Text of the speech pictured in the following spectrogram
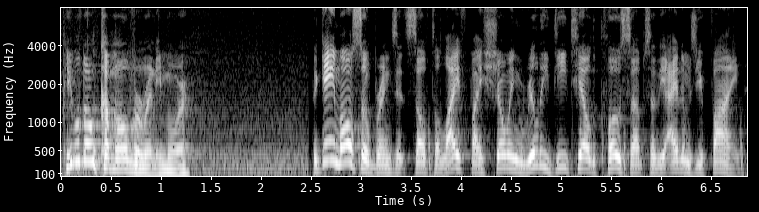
People don't come over anymore. The game also brings itself to life by showing really detailed close-ups of the items you find.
